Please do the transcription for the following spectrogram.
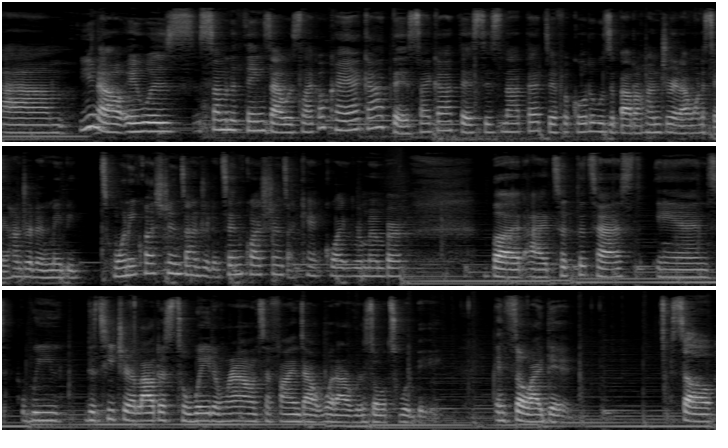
um, you know, it was some of the things I was like, okay, I got this. I got this. It's not that difficult. It was about 100, I want to say 100 and maybe 20 questions, 110 questions. I can't quite remember but I took the test and we the teacher allowed us to wait around to find out what our results would be. And so I did. So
